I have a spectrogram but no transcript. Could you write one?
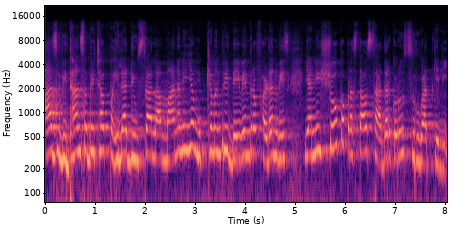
आज विधानसभेच्या पहिल्या दिवसाला माननीय मुख्यमंत्री देवेंद्र फडणवीस यांनी शोक प्रस्ताव सादर करून सुरुवात केली.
